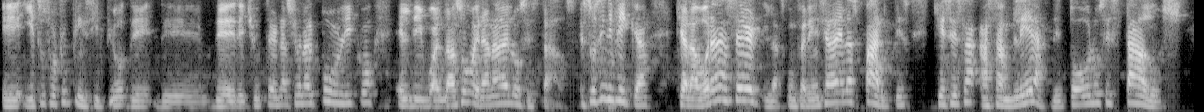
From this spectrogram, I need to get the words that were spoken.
eh, y esto es otro principio de, de, de, derecho internacional público, el de igualdad soberana de los estados. Esto significa que a la hora de hacer las conferencias de las partes, que es esa asamblea de todos los estados,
